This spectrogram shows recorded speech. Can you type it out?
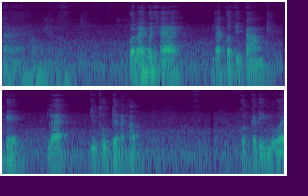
ใช่ครับกดไลค์กดแชร์ และกดติดตามเพจและ YouTube ด้วยนะครับ กดกระดิ่งด้วย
